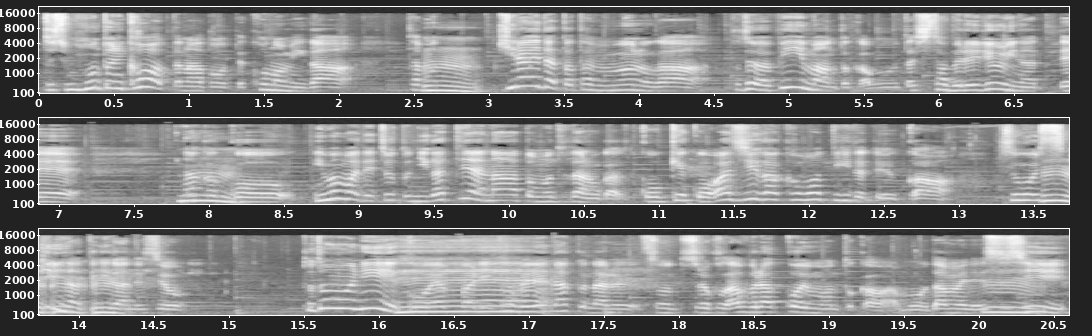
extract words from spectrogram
私も本当に変わったなと思って好みが多分、うん、嫌いだった食べ物が例えばピーマンとかも私食べれるようになってなんかこう、うん、今までちょっと苦手やなと思ってたのがこう結構味が変わってきたというかすごい好きになってきたんですよ。うんうんうんとともに、こう、やっぱり食べれなくなる、その、それこそ脂っこいものとかはもうダメですし、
